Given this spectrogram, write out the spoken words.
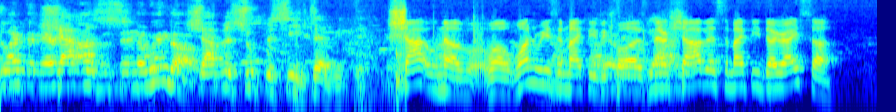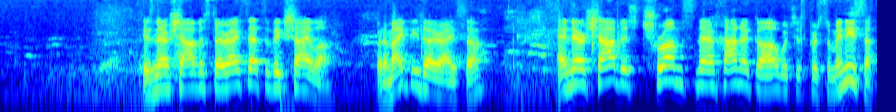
like the near houses in the window. Shabbos supersedes everything. Sha- no, well, one reason might be because Ner Shabbos it might be Dairaisa. Is Ner Shabbos Dairaisa? That's a big shaila, but it might be Dairaisa. And Ner Shabbos trumps Ner Chanukah, which is Persumenisa.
